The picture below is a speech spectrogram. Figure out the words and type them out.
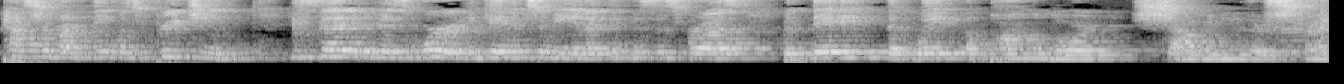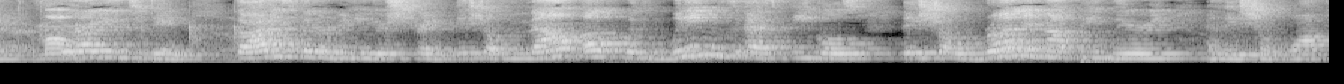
Pastor Martin was preaching. He said in His word, He gave it to me, and I think this is for us. But they that wait upon the Lord shall renew their strength. Come on. Where are you today? God is going to renew your strength. They shall mount up with wings as eagles. They shall run and not be weary, and they shall walk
